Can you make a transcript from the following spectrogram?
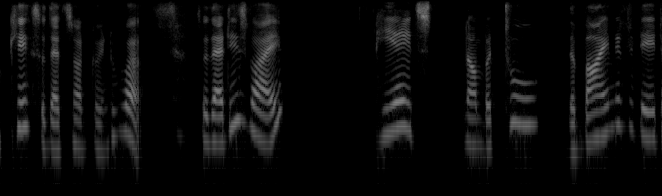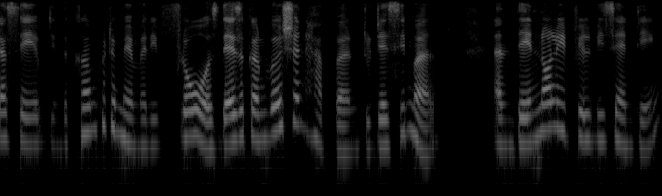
Okay, so that's not going to work. So that is why here it's number two, the binary data saved in the computer memory flows. There's a conversion happen to decimal, and then only it will be sending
